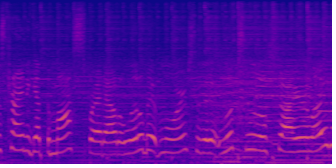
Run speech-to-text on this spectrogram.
Just trying to get the moss spread out a little bit more so that it looks a little Shire-like.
